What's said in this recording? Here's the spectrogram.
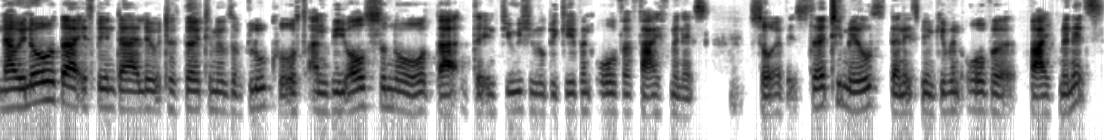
Now we know that it's been diluted to 30 mils of glucose and we also know that the infusion will be given over 5 minutes. So if it's 30 mils then it's been given over 5 minutes.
